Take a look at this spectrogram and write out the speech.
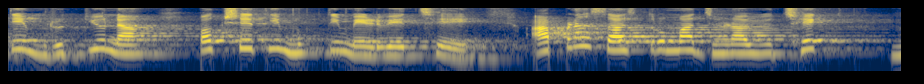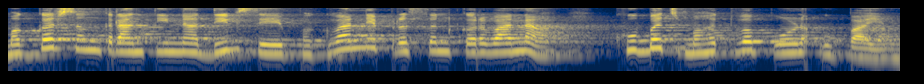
તે મૃત્યુના પક્ષેથી મુક્તિ મેળવે છે. આપણા શાસ્ત્રોમાં જણાવ્યું છે મકર સંક્રાંતિના દિવસે ભગવાનને પ્રસન્ન કરવાના ખૂબ જ મહત્વપૂર્ણ ઉપાયો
